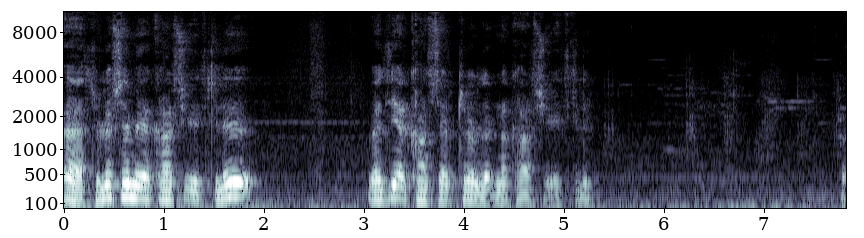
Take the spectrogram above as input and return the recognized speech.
Evet, lösemiye karşı etkili ve diğer kanser türevlerine karşı etkili. Ee,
